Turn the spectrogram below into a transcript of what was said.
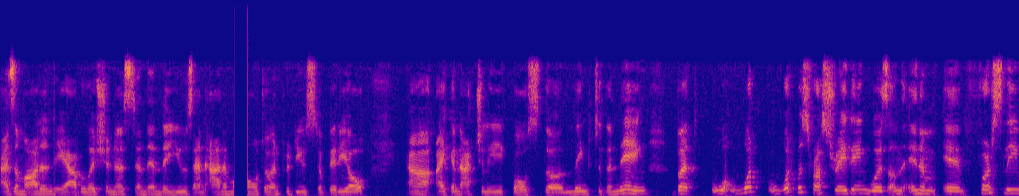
as a modern day abolitionist, and then they use an And produced a video. Uh, I can actually post the link to the Ning. But what what, what was frustrating was on in, a, in firstly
